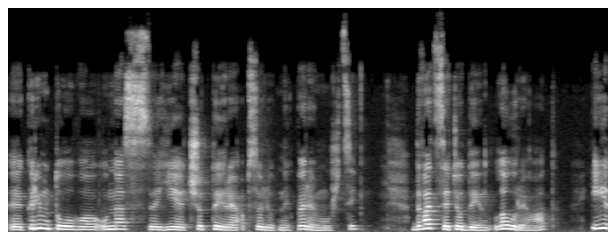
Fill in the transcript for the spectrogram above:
Е, Крім того, у нас є 4 абсолютних переможці, 21 лауреат і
